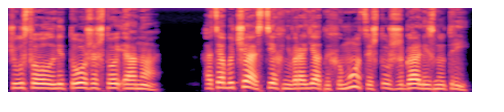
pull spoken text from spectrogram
Чувствовал ли то же, что и она? Хотя бы часть тех невероятных эмоций, что сжигали изнутри.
